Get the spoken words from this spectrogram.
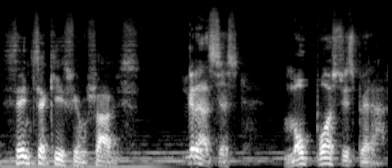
Sente-se aqui, Sr. Chaves. Graças. Mal posso esperar.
